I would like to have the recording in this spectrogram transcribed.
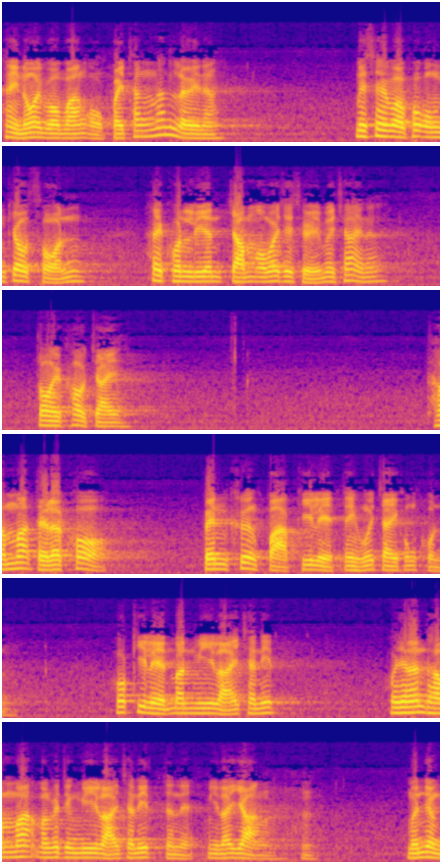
ให้น้อยเบาบางออกไปทั้งนั้นเลยนะ ไม่ใช่ว่าพระองค์เจ้าสอน ให้คนเรียนจำเอาไว้เฉยๆไม่ใช่นะ ต้องให้เข้าใจ ธรรมะแต่ละข้อเป็นเครื่องปราบกิเลสในหัวใจของคน เพราะกิเลสมันมีหลายชนิด เพราะฉะนั้นธรรมะมันก็จึงมีหลายชนิดนั่นแหละมีหลายอย่าง เหมือนอย่าง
